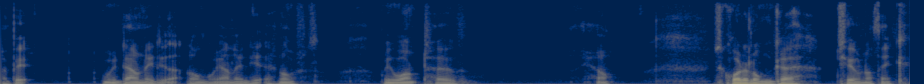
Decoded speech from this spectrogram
a bit. We don't need it that long. We only need it as long as we want to. You know. It's quite a long uh, tune I think.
